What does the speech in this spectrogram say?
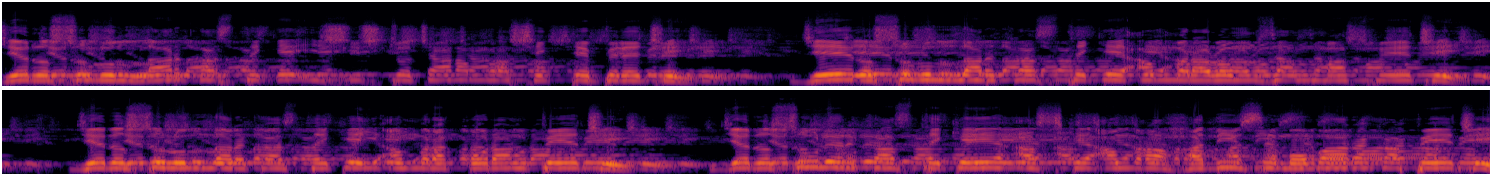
যে রসুলুল্লাহর কাছ থেকে এই শিষ্টাচার আমরা শিখতে পেরেছি যে রসুলুল্লাহর কাছ থেকে আমরা রমজান মাস পেয়েছি যে রসুলুল্লাহর কাছ থেকেই আমরা কোরআন পেয়েছি যে রসুলের কাছ থেকে আজকে আমরা হাদিসে মোবারকা পেয়েছি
